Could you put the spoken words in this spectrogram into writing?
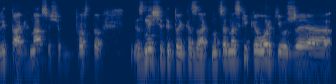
літак гнався, щоб просто знищити той казак. Ну це наскільки орки вже е,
